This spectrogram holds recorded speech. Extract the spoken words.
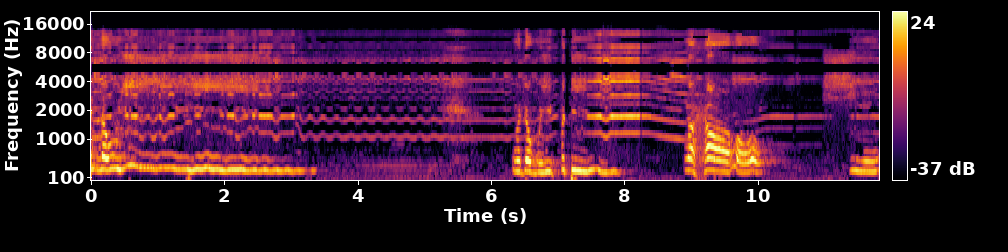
哟。这为父的，我好心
